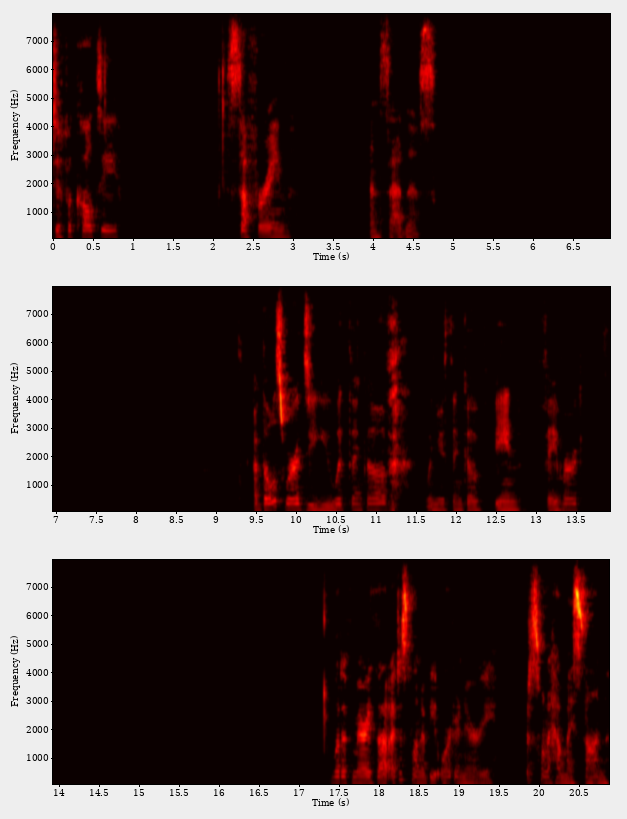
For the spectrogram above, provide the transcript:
difficulty, suffering, and sadness. Are those words you would think of when you think of being favored? What if Mary thought, I just want to be ordinary? I just want to have my son.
